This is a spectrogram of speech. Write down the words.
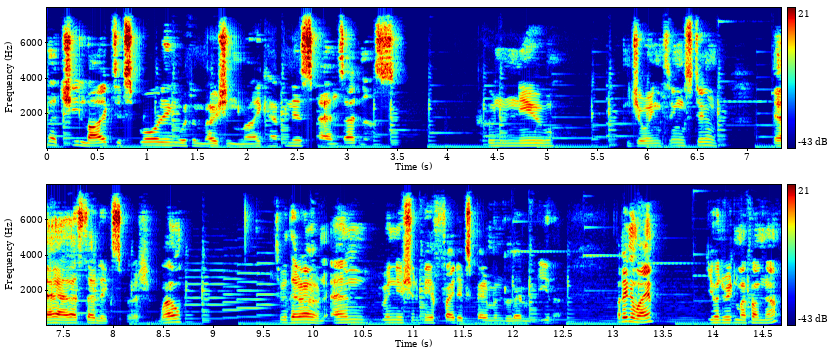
that she likes exploring with emotion like happiness and sadness. Who knew enjoying things too? Yeah, that's totally express. Well, to their own, and when you should be afraid to experiment a little either. But anyway, you want to read my poem now?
